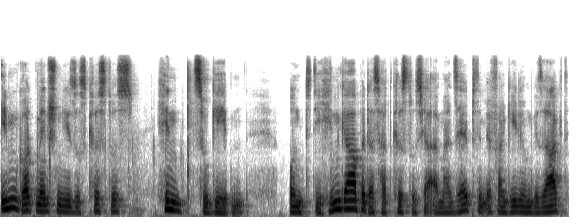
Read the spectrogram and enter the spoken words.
im Gottmenschen Jesus Christus hinzugeben. Und die Hingabe, das hat Christus ja einmal selbst im Evangelium gesagt,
